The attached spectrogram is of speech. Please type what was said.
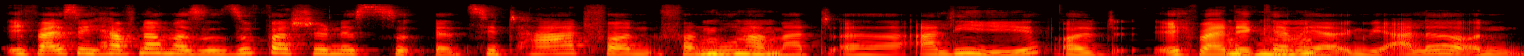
Ich weiß, ich habe noch mal so ein super schönes äh, Zitat von von mhm. Muhammad äh, Ali und ich meine, den mhm. kennen wir ja irgendwie alle und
